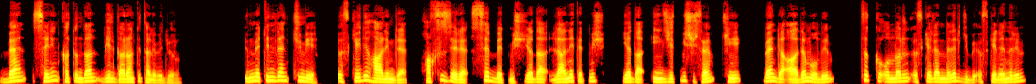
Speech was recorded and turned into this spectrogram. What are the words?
ben senin katından bir garanti talep ediyorum. Ümmetinden kimi öfkeli halimde haksız yere sebbetmiş ya da lanet etmiş ya da incitmiş isem ki ben de Adem olayım, tıpkı onların öfkelenmeleri gibi öfkelenirim.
